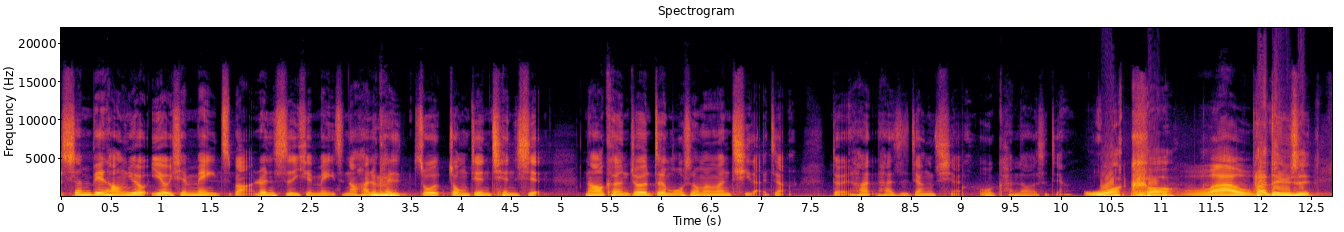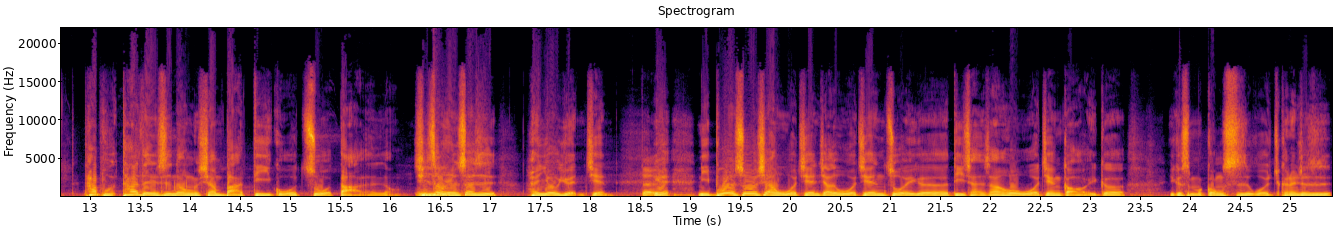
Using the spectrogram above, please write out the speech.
身边好像有也有一些妹子吧，认识一些妹子，然后她就开始做中间牵线，然后可能就这个模式慢慢起来这样。对他，他是这样起来，我看到的是这样。我靠，哇哦！他等于是，他不，他等于是那种想把帝国做大的那种。其实这种人算是很有远见。对、嗯，因为你不会说像我今天，假如我今天做一个地产商，或我今天搞一个一个什么公司，我可能就是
